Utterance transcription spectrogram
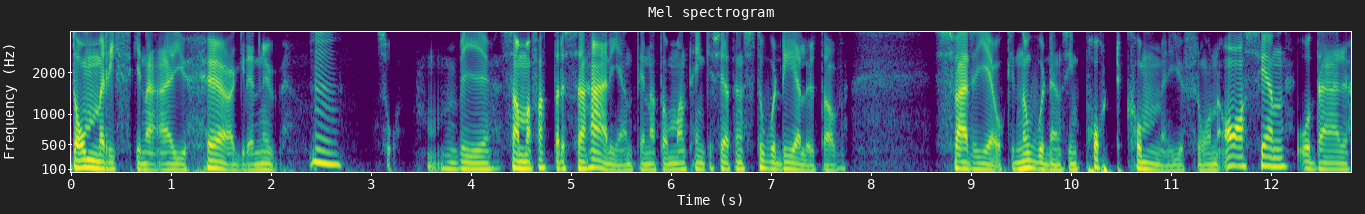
de riskerna är ju högre nu. Mm. Så. Vi sammanfattar det så här egentligen, att om man tänker sig att en stor del utav Sverige och Nordens import kommer ju från Asien och där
